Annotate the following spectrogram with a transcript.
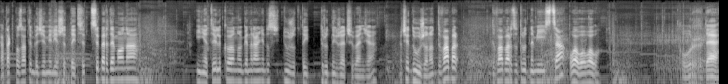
A tak poza tym będziemy mieli jeszcze tutaj cy cyberdemona. I nie tylko, no generalnie dosyć dużo tutaj trudnych rzeczy będzie. Znaczy dużo, no dwa, bar dwa bardzo trudne miejsca. Wow, wow, wow. Kurde.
